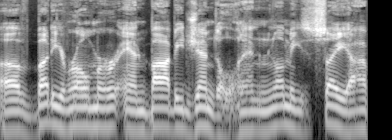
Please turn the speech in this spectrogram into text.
of Buddy Roemer and Bobby Jindal. And let me say, I,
